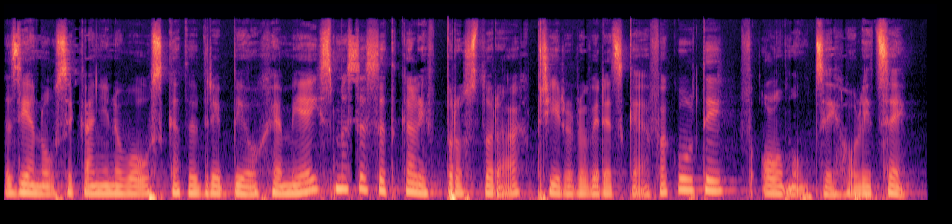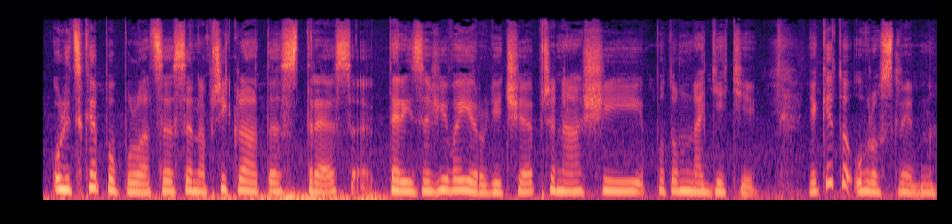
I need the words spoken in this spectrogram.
S Janou Sekaninovou z katedry biochemie jsme se setkali v prostorách Přírodovědecké fakulty v Olomouci Holici. U lidské populace se například stres, který zažívají rodiče, přenáší potom na děti. Jak je to u rostlin?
